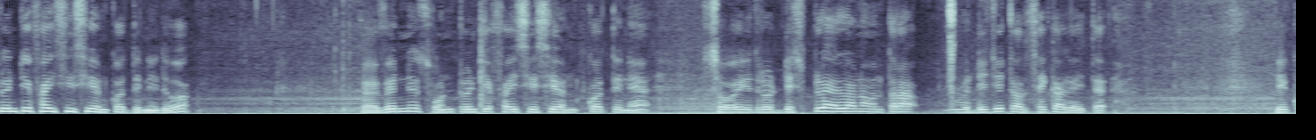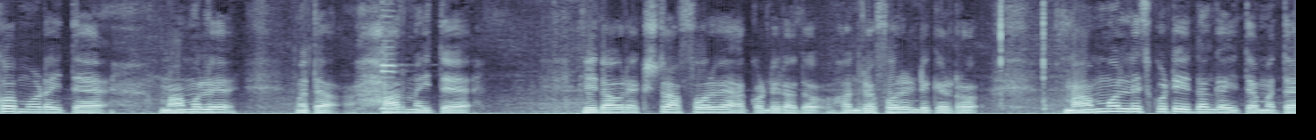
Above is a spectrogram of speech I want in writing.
twenty five C C ಅನ್ಕೋತೀನಿ ಇದು. ರೆವೆನ್ಯೂಸ್ one twenty five C C ಅನ್ಕೋತೀನಿ. ಸೊ ಇದ್ರ ಡಿಸ್ಪ್ಲೇ ಎಲ್ಲನೂ ಒಂಥರ ಡಿಜಿಟಲ್ ಸಿಕ್ಕಾಗೈತೆ ಇಕೋ ಮೋಡ್ ಐತೆ, ಮಾಮೂಲಿ ಮತ್ತು ಹಾರ್ನ್ ಐತೆ. ಇದು ಅವ್ರು ಎಕ್ಸ್ಟ್ರಾ ಫೋರ್ ವೇ ಹಾಕ್ಕೊಂಡಿರೋದು ಅಂದರೆ ಫೋರ್ ಇಂಡಿಕೇಟ್ರು ಮಾಮೂಲಿ ಸ್ಕೂಟಿ ಇದ್ದಂಗೆ ಐತೆ, ಮತ್ತು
